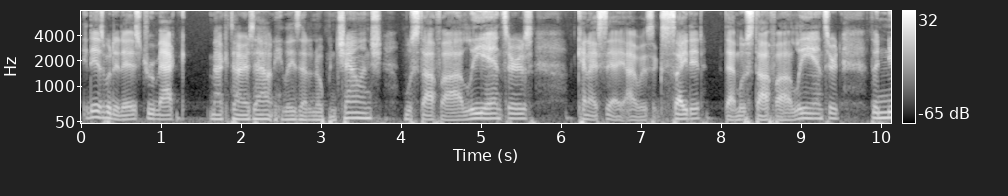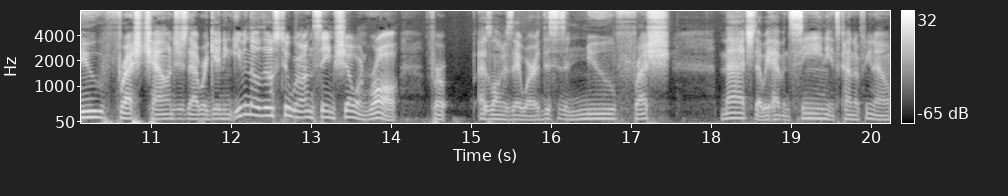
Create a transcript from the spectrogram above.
it is what it is. Drew Mac McIntyre's out. He lays out an open challenge. Mustafa Ali answers. Can I say I was excited that Mustafa Ali answered the new, fresh challenges that we're getting, even though those two were on the same show on Raw for as long as they were. This is a new, fresh match that we haven't seen. It's kind of, you know,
